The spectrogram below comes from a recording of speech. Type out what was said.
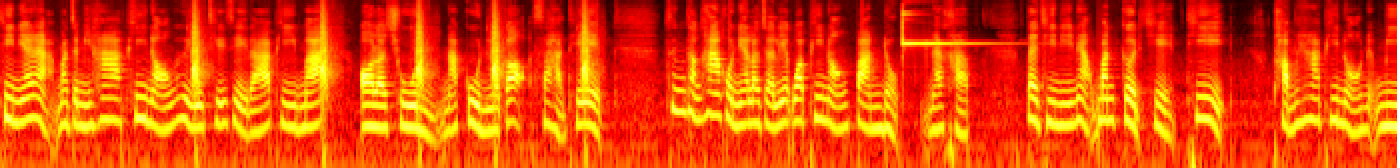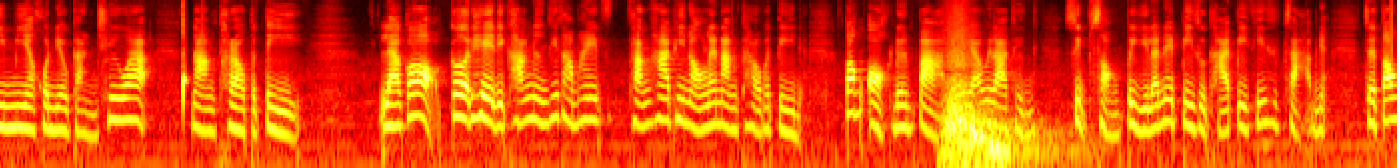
ทีนี้เนี่ยมันจะมี 5 พี่น้องก็คือยุทธิศิระพีมะอรชุนนักกุลแล้วก็สหเทพ ซึ่งทั้ง 5 คนนี้เราจะเรียกว่าพี่น้องปานดบนะครับ แต่ทีนี้เนี่ยมันเกิดเหตุที่ทำให้ห้าพี่น้องเนี่ยมีเมียคนเดียวกัน ชื่อว่านางทราปตี แล้วก็เกิดเหตุอีกครั้งหนึ่งที่ทำให้ทั้ง 5 พี่น้องและนางทราวปตีเนี่ยต้องออกเดินป่าเป็นระยะเวลาถึง 12 ปี และในปีสุดท้ายปีที่ 13เนี่ยจะต้อง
